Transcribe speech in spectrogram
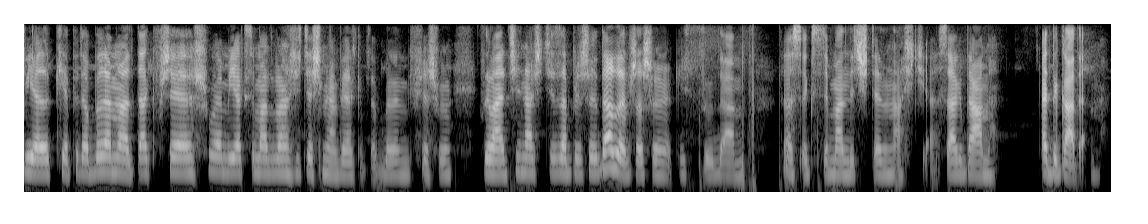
wielkie problemy, ale tak przeszłem i sama 12 też miałem wielkie problemy przeszłem. Ekstremalny 13 za pierwszym razem przeszłem jakiś cudem. Teraz ekstremalny 14. Zagram Edgarem.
